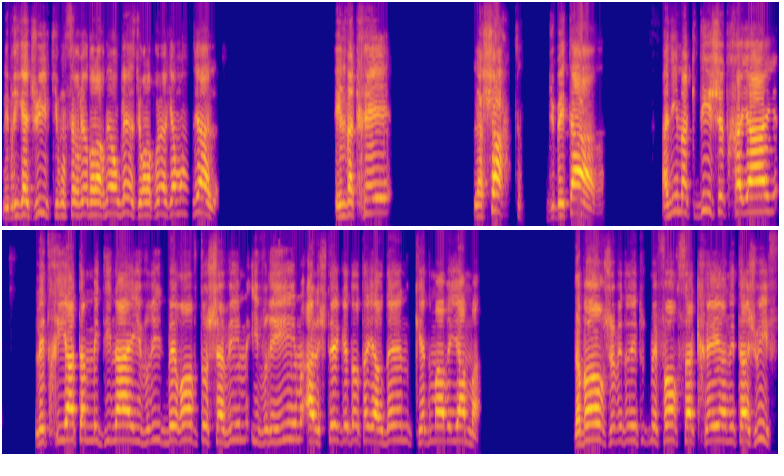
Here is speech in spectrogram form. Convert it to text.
les brigades juives qui vont servir dans l'armée anglaise durant la Première Guerre mondiale. Et il va créer la charte du Bétar. Ani makdish et chayai לתחיית המדינה העברית ברוב תושבים עבריים על שתי גדות הירדן, קדמה וימה. D'abord, je vais donner toutes mes forces à créer un État juif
